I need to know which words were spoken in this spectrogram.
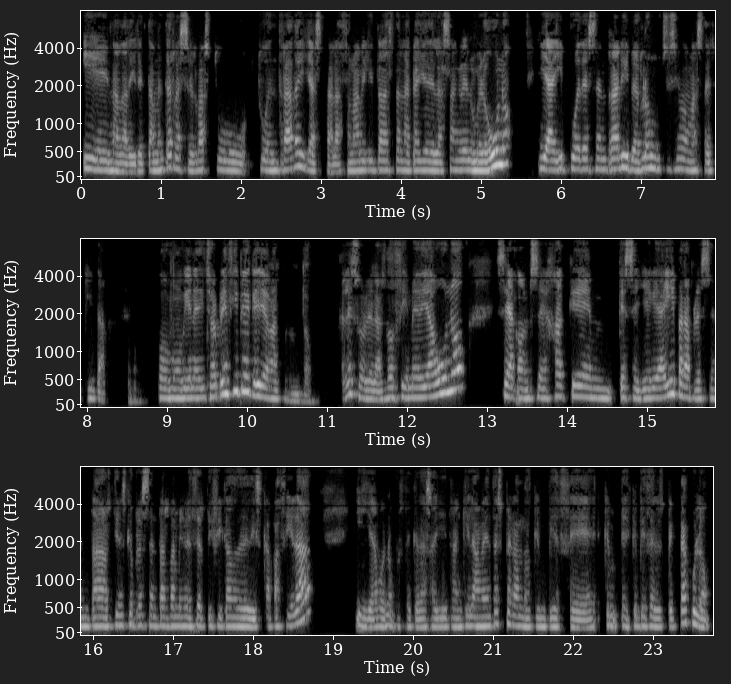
y nada, directamente reservas tu, tu, entrada y ya está. La zona habilitada está en la calle de la Sangre número uno y ahí puedes entrar y verlo muchísimo más cerquita. Como bien he dicho al principio, hay que llegar pronto. ¿vale? Sobre las doce y media uno se aconseja que, que, se llegue ahí para presentar, tienes que presentar también el certificado de discapacidad y ya, bueno, pues te quedas allí tranquilamente esperando que empiece, que, que empiece el espectáculo.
